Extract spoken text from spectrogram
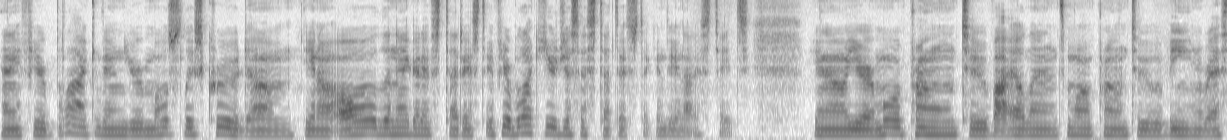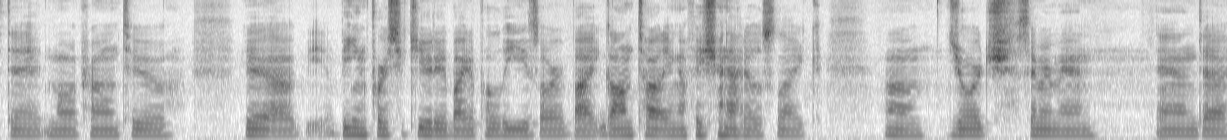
and if you're black then you're mostly screwed um, you know all the negative statistics if you're black you're just a statistic in the united states you know you're more prone to violence more prone to being arrested more prone to yeah, being persecuted by the police or by gun toting aficionados like um, George Zimmerman, and uh,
